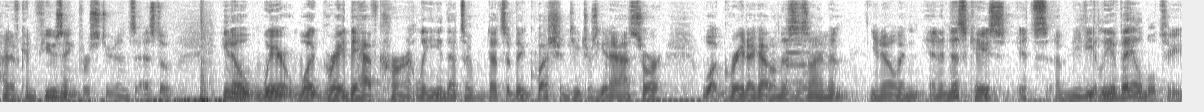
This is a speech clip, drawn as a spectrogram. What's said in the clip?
kind of confusing for students as to, you know, where what grade they have currently. That's a that's a big question teachers get asked, or what grade I got on this assignment. You know, and, and in this case, it's immediately available to you.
